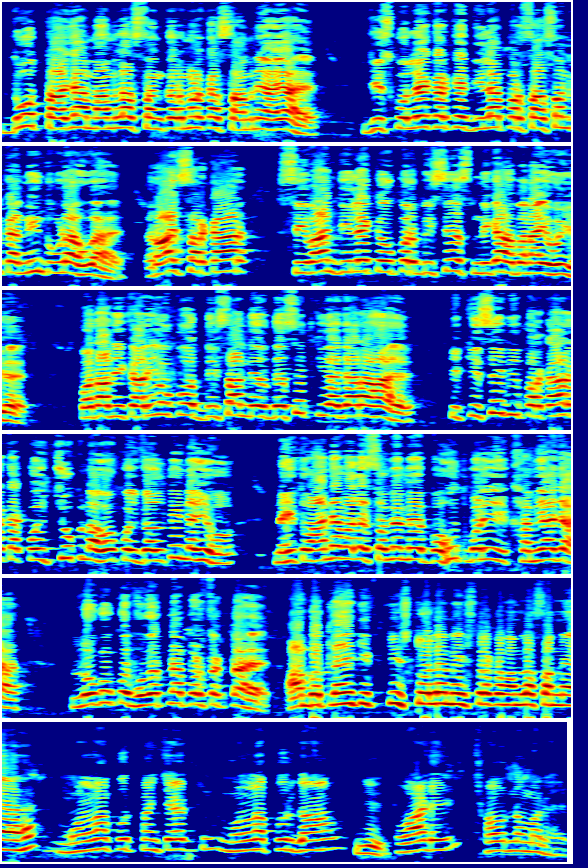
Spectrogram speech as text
दो ताज़ा मामला संक्रमण का सामने आया है, जिसको लेकर के जिला प्रशासन का नींद उड़ा हुआ है। राज्य सरकार सिवान ज़िले के ऊपर विशेष निगाह बनाई हुई है। पदाधिकारियों को दिशा निर्देशित किया जा रहा है कि किसी भी प्रकार का कोई चूक न हो कोई गलती नहीं हो नहीं तो आने वाले समय में बहुत बड़ी खमियाजा लोगों को भुगतना पड़ सकता है। आप बताएँ कि किस टोले में इस तरह का मामला सामने आया है? मोलनापुर पंचायत मोलनापुर गाँव जी। वार्ड छह नंबर है।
